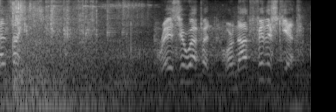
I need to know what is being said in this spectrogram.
Ten seconds. Your weapon. We're not finished yet.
